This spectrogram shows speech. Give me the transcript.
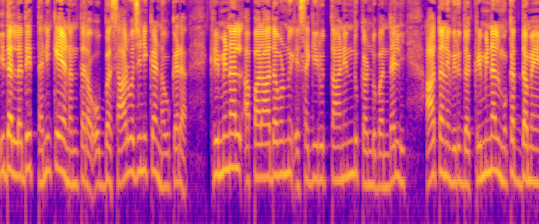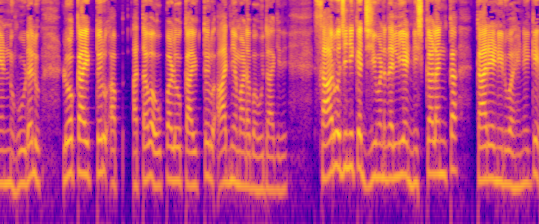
ಇದಲ್ಲದೆ ತನಿಖೆಯ ನಂತರ ಒಬ್ಬ ಸಾರ್ವಜನಿಕ ನೌಕರ ಕ್ರಿಮಿನಲ್ ಅಪರಾಧವನ್ನು ಎಸಗಿರುತ್ತಾನೆಂದು ಕಂಡುಬಂದಲ್ಲಿ ಆತನ ವಿರುದ್ಧ ಕ್ರಿಮಿನಲ್ ಮೊಕದ್ದಮೆಯನ್ನು ಹೂಡಲು ಲೋಕಾಯುಕ್ತರು ಅಥವಾ ಉಪಲೋಕಾಯುಕ್ತರು ಆಜ್ಞೆ ಮಾಡಬಹುದಾಗಿದೆ. ಸಾರ್ವಜನಿಕ ಜೀವನದಲ್ಲಿಯೇ ನಿಷ್ಕಳಂಕ ಕಾರ್ಯನಿರ್ವಹಣೆಗೆ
